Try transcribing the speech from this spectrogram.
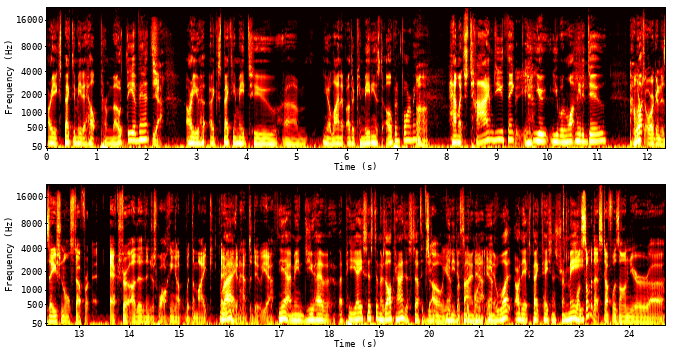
Are you expecting me to help promote the event? Yeah. Are you h- expecting me to, um, you know, line up other comedians to open for me? Uh-huh. How much time do you think Yeah. you you would want me to do? How What- much organizational stuff for e- extra other than just walking up with the mic Right. you're going to have to do? Yeah. Yeah, I mean, do you have a PA system? There's all kinds of stuff that you, Oh, yeah, you need to that's good find point, out. yeah. You know, what are the expectations from me? Well, some of that stuff was on your uh,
